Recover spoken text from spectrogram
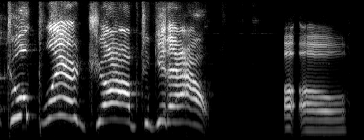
a two-player job to get out. Uh oh.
